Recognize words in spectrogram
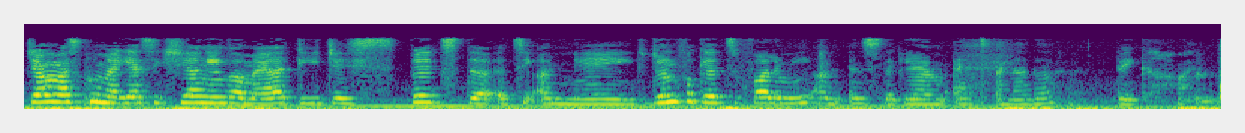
Njengoba siphuma ke sikushiya ngengoma ya DJ Spitster ethi Unnamed. Don't forget to follow me on Instagram at another big hunt.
